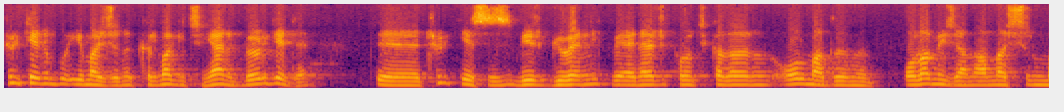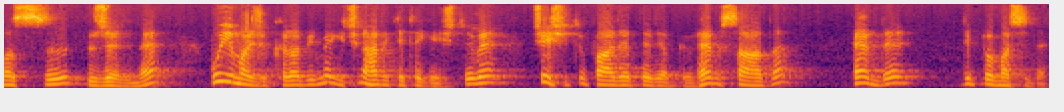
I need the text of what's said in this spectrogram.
Türkiye'nin bu imajını kırmak için yani bölgede e, Türkiye'siz bir güvenlik ve enerji politikalarının olmadığının olamayacağının anlaşılması üzerine bu imajı kırabilmek için harekete geçti ve çeşitli faaliyetler yapıyor. Hem sahada hem de diplomaside.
